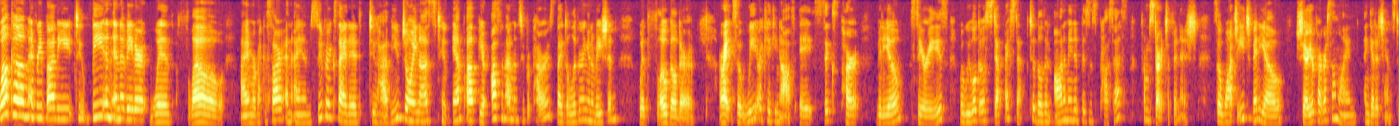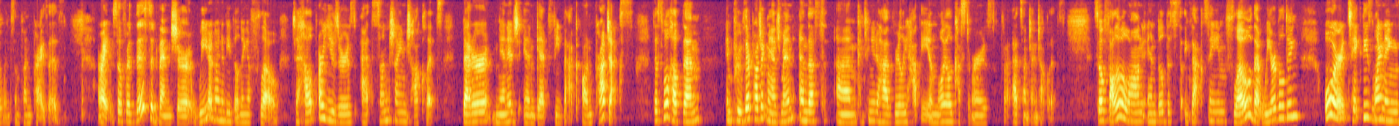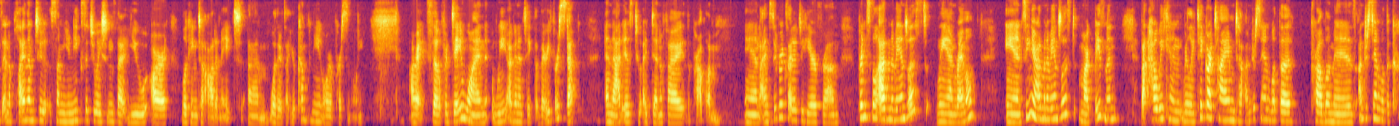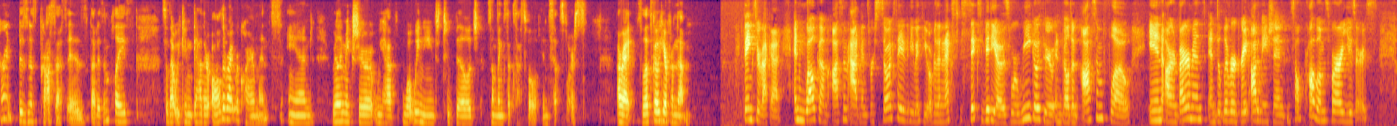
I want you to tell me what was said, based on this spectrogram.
Welcome, everybody, to Be an Innovator with Flow. I am Rebecca Saar, and I am super excited to have you join us to amp up your awesome admin superpowers by delivering innovation with Flow Builder. All right, so we are kicking off a six part video series where we will go step by step to build an automated business process from start to finish. So, watch each video, share your progress online, and get a chance to win some fun prizes. All right, so for this adventure, we are going to be building a flow to help our users at Sunshine Chocolates better manage and get feedback on projects. This will help them improve their project management and thus um, continue to have really happy and loyal customers at Sunshine Chocolates. So follow along and build this exact same flow that we are building or take these learnings and apply them to some unique situations that you are looking to automate, um, whether it's at your company or personally. All right, so for day one, we are going to take the very first step, and that is to identify the problem. And I'm super excited to hear from Principal Admin Evangelist LeeAnne Rimel and Senior Admin Evangelist Marc Baizman about how we can really take our time to understand what the problem is, understand what the current business process is that is in place so that we can gather all the right requirements and really make sure we have what we need to build something successful in Salesforce. All right, so let's go hear from them. Thanks, Rebecca, and welcome, awesome admins. We're so excited to be with you over the next six videos where we go through and build an awesome flow in our environments and deliver great automation and solve problems for our users.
